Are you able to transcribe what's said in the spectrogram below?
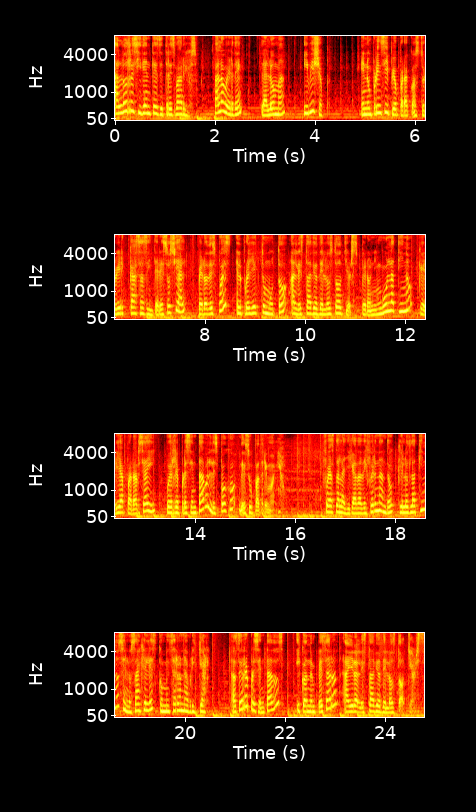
a los residentes de tres barrios, Palo Verde, La Loma y Bishop, en un principio para construir casas de interés social, pero después el proyecto mutó al estadio de los Dodgers, pero ningún latino quería pararse ahí, pues representaba el despojo de su patrimonio. Fue hasta la llegada de Fernando que los latinos en Los Ángeles comenzaron a brillar, a ser representados y cuando empezaron a ir al estadio de los Dodgers.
